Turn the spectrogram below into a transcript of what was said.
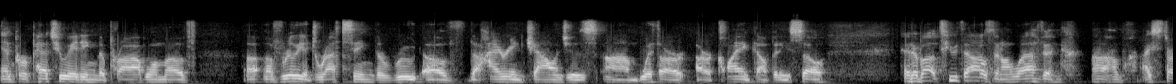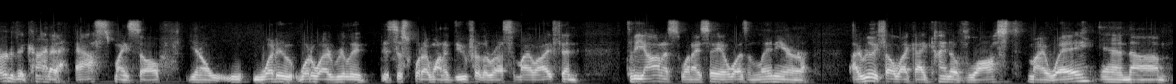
and perpetuating the problem of uh, of really addressing the root of the hiring challenges um, with our, our client companies. So, in about 2011, um, I started to kind of ask myself, you know, what do what do I really is this what I want to do for the rest of my life? And to be honest, when I say it wasn't linear, I really felt like I kind of lost my way, and um,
